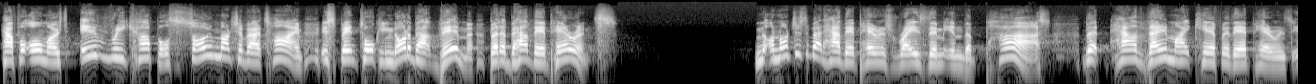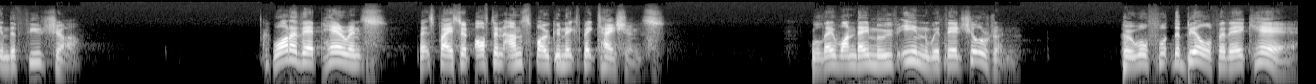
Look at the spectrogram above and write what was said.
how, for almost every couple, so much of our time is spent talking not about them, but about their parents. Not just about how their parents raised them in the past, but how they might care for their parents in the future. What are their parents, let's face it, often unspoken expectations? Will they one day move in with their children? Who will foot the bill for their care?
